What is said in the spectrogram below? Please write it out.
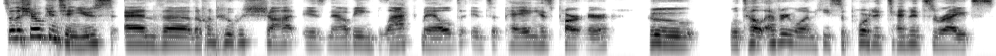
So the show continues, and the the one who was shot is now being blackmailed into paying his partner, who will tell everyone he supported tenants' rights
